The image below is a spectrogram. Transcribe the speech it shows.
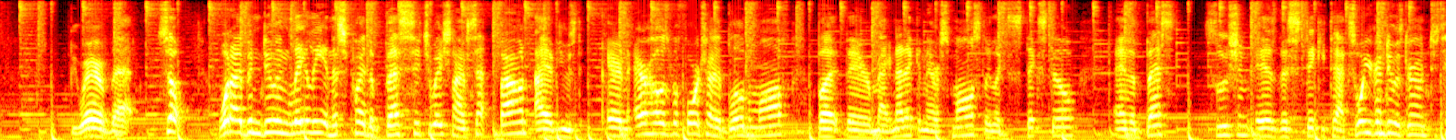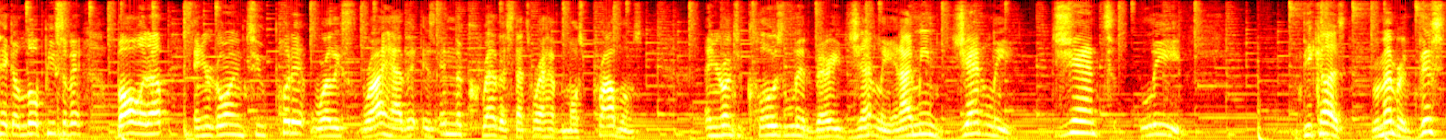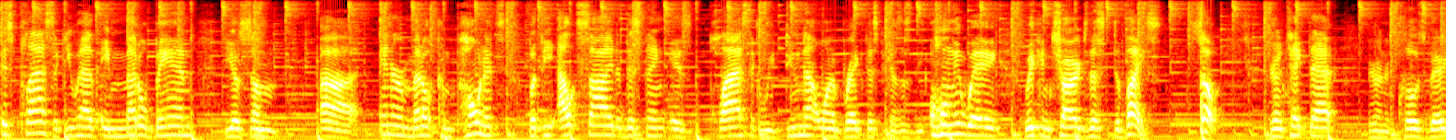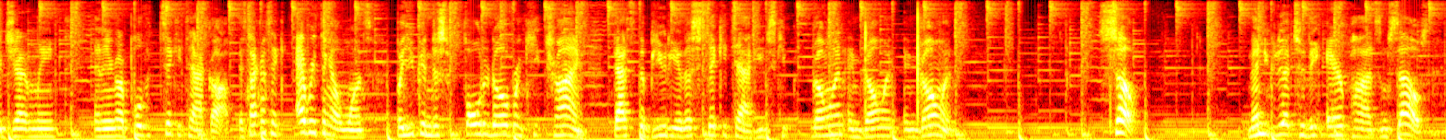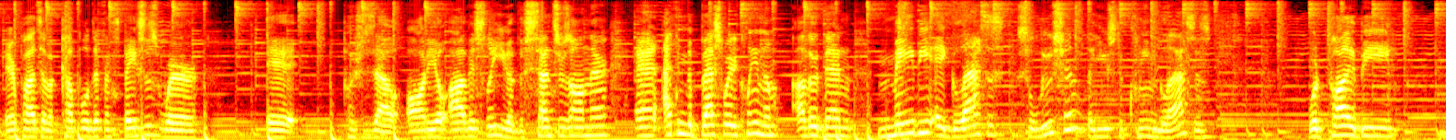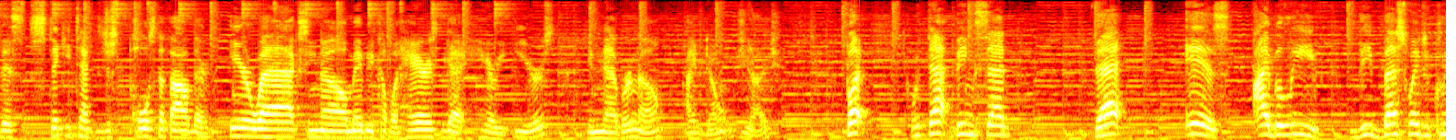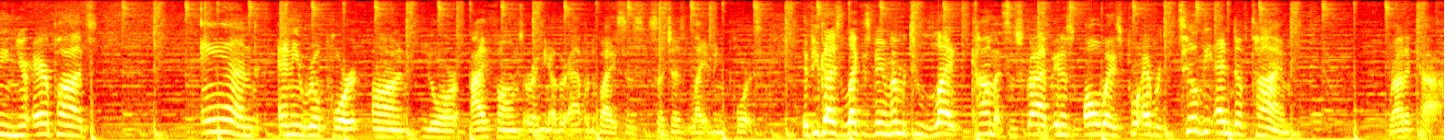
beware of that. So what I've been doing lately, and this is probably the best situation I've found, I have used air and air hose before, trying to blow them off, but they're magnetic and they're small, so they like to stick still. And the best solution is this sticky tack. So what you're gonna do is you're going to take a little piece of it, ball it up, and you're going to put it, where at least where I have it, is in the crevice. That's where I have the most problems. And you're going to close the lid very gently, and I mean gently, gently. Because remember, this is plastic. You have a metal band, you have some uh, inner metal components, but the outside of this thing is plastic. We do not want to break this because it's the only way we can charge this device. So, you're going to take that, you're going to close very gently, and then you're going to pull the ticky tack off. It's not going to take everything at once, but you can just fold it over and keep trying. That's the beauty of this sticky tack. You just keep going and going and going. So, then you can do that to the AirPods themselves. AirPods have a couple different spaces where it pushes out audio obviously. You have the sensors on there. And I think the best way to clean them other than maybe a glasses solution they use to clean glasses would probably be this sticky tack to just pull stuff out of there. Earwax you know maybe a couple of hairs. You got hairy ears. You never know. I don't judge. But with that being said that is I believe the best way to clean your AirPods and any real port on your iPhones or any other Apple devices, such as lightning ports. If you guys like this video, remember to like, comment, subscribe, and as always, forever till the end of time, Radaka.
